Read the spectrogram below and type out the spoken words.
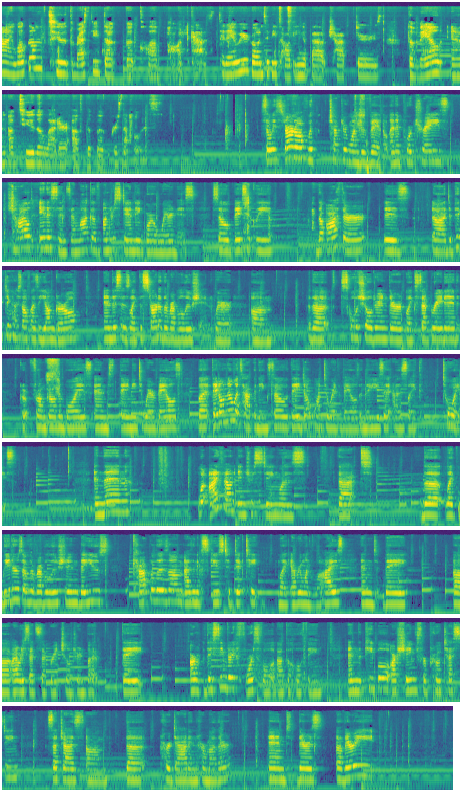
Hi, welcome to the Rusty Duck Book Club podcast. Today we are going to be talking about chapters The Veil and up to the letter of the book Persepolis. So we start off with chapter 1, The Veil, and it portrays child innocence and lack of understanding or awareness. So basically, the author is uh, depicting herself as a young girl, and this is like the start of the revolution where um, the school children they're like separated gr- from girls and boys, and they need to wear veils, but they don't know what's happening, so they don't want to wear the veils, and they use it as like toys. And then what I found interesting was that the like leaders of the revolution they use capitalism as an excuse to dictate like everyone's lives and they uh, i already said separate children but they are they seem very forceful about the whole thing. And the people are shamed for protesting such as um, the her dad and her mother. And there's a very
